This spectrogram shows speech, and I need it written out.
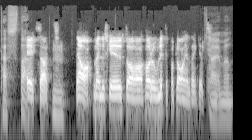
testar. Exakt. Mm. Ja, men du ska ju ut och ha, ha roligt på plan helt enkelt. Jajamän.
